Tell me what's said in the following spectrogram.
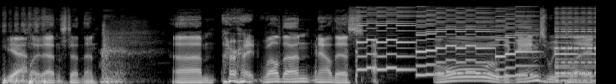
Yeah. Play that instead then. Um, all right. Well done. Now this. Oh, the games we played.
